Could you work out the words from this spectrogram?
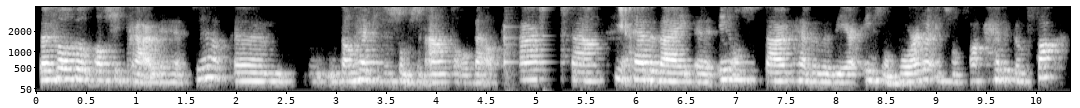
bijvoorbeeld als je kruiden hebt, ja, ehm, dan heb je er soms een aantal bij elkaar staan. Ja. Hebben wij eh, in onze tuin, hebben we weer in zo'n border, in zo'n vak, heb ik een vak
